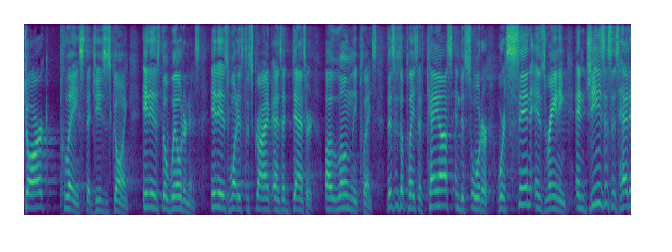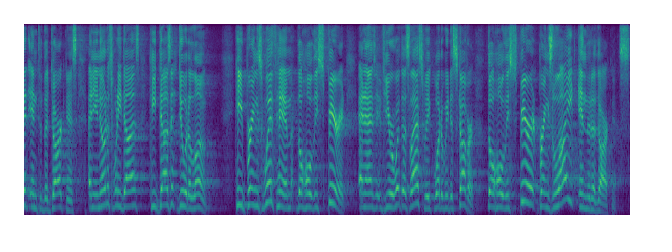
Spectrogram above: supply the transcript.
dark place that Jesus is going. It is the wilderness. It is what is described as a desert, a lonely place. This is a place of chaos and disorder where sin is reigning. And Jesus is headed into the darkness. And you notice what he does? He doesn't do it alone. He brings with him the Holy Spirit. And as if you were with us last week, what did we discover? The Holy Spirit brings light into the darkness.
